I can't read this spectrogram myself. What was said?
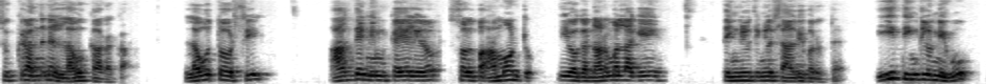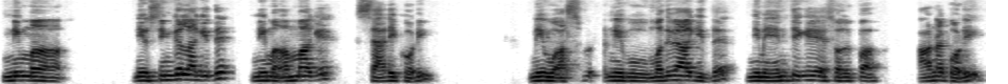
ಶುಕ್ರ ಅಂದ್ರೆ ಲವ್ ಕಾರಕ. ಲವ್ ತೋರಿಸಿ, ಆಗದೆ ನಿಮ್ ಕೈಯಲ್ಲಿರೋ ಸ್ವಲ್ಪ ಅಮೌಂಟ್ ಇವಾಗ ನಾರ್ಮಲ್ ಆಗಿ ತಿಂಗಳು ತಿಂಗಳು ಸ್ಯಾಲ್ರಿ ಬರುತ್ತೆ. ಈ ತಿಂಗಳು ನೀವು ನಿಮ್ಮ, ನೀವು ಸಿಂಗಲ್ ಆಗಿದ್ದೆ, ನಿಮ್ಮ ಅಮ್ಮಗೆ ಸ್ಯಾರಿ ಕೊಡಿ. ನೀವು ಅಸ್ ನೀವು ಮದುವೆ ಆಗಿದ್ದೆ, ನಿಮ್ಮ ಹೆಂಡತಿಗೆ ಸ್ವಲ್ಪ ಹಣ ಕೊಡಿ.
